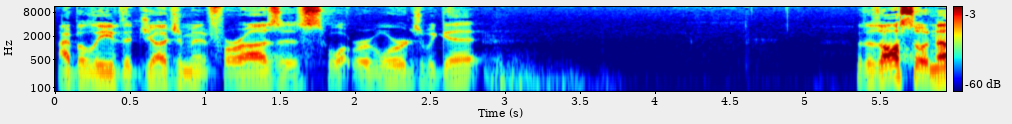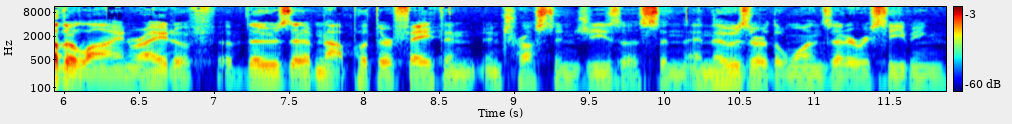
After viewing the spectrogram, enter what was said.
I believe the judgment for us is what rewards we get. But there's also another line, right, of, of those that have not put their faith and, trust in Jesus. And, and those are the ones that are receiving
